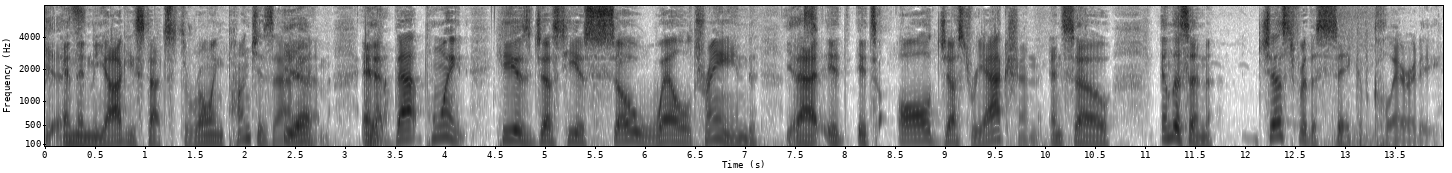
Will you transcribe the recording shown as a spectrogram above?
Yes. and then Miyagi starts throwing punches at Yeah. him. And Yeah. at that point, he is just he is so well trained Yes. that it it's all just reaction. And so, and listen, just for the sake of clarity,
